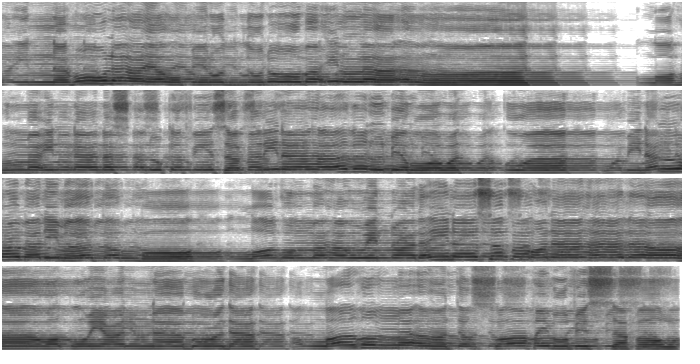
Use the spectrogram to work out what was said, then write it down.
فإنه لا يغفر الذنوب إلا أنت. اللهم إنا نسألك في سفرنا هذا البر والتقوى ومن العمل ما ترضى. اللهم هون علينا سفرنا هذا واطوي عنا بعده. اللهم أنت الصاحب في السفر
